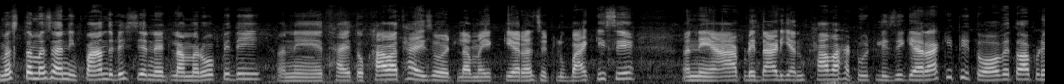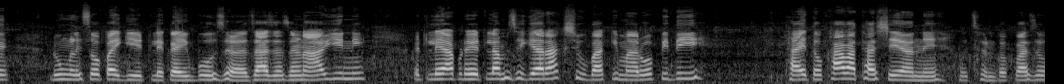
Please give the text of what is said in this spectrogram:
મસ્ત મજાની પાંદડી છે ને એટલામાં રોપી દઈ અને થાય તો ખાવા થાય જો એટલામાં એક કેરા જેટલું બાકી છે. અને આ આપણે દાળિયાને ખાવા હાટું એટલી જગ્યા રાખી હતી તો હવે તો આપણે ડુંગળી સોંપાઈ ગઈ એટલે કંઈ બહુ ઝાઝા જણા આવીએ નહીં. એટલે આપણે એટલામાં જગ્યા રાખશું. બાકીમાં રોપી દઈ. થાય તો ખાવા થશે અને ઉછન પપ્પા જો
